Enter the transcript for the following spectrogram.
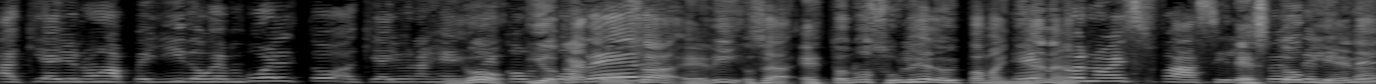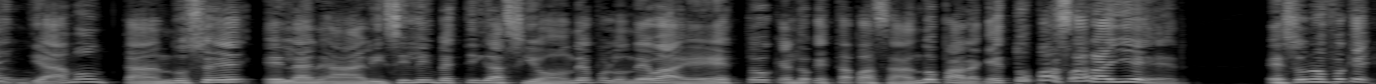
aquí hay unos apellidos envueltos, aquí hay una gente Digo, con y otra poder. cosa, Eri, o sea, esto no surge de hoy para mañana. Esto no es fácil. Esto, Esto es viene delicado. ya montándose el análisis, la investigación de por dónde va esto, qué es lo que está pasando, para que esto pasara ayer. Eso no fue que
